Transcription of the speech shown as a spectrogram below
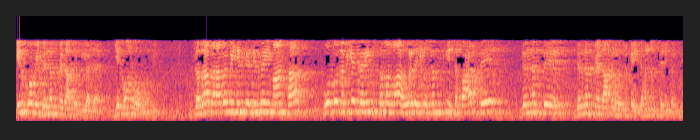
ان کو بھی جنت میں داخل کیا جائے۔ یہ کون لوگ ہوں گے؟ ذرہ برابر بھی جن کے دل میں ایمان تھا وہ تو نبی کریم صلی اللہ علیہ وسلم کی شفاعت سے جنت سے جنت میں داخل ہو چکے، جہنم سے نکل کے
